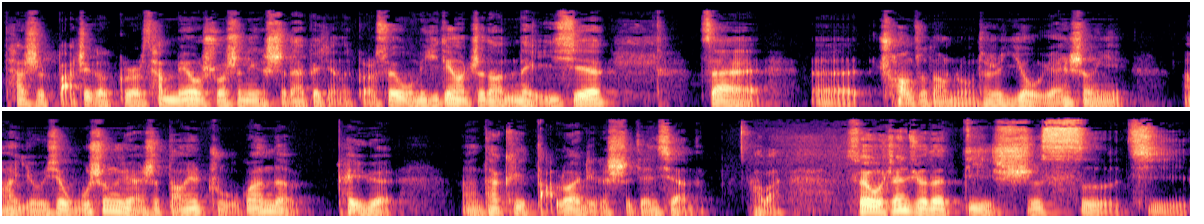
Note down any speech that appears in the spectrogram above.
他是把这个歌，他没有说是那个时代背景的歌，所以我们一定要知道哪一些在呃创作当中它是有原声音啊，有一些无声源是导演主观的配乐啊，它可以打乱这个时间线的，好吧？所以我真觉得第十四集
